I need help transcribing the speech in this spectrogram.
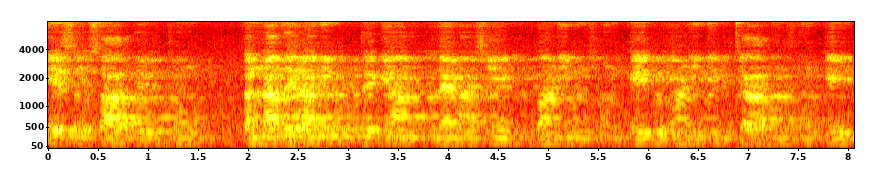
ਇਹ ਸੰਸਾਰ ਦੇ ਵਿੱਚੋਂ ਕੰਨਾਂ ਦੇ ਰਾਹੀਂ ਗੁਰੂ ਗਿਆਨ ਲੈਣਾ ਸੀ। ਬਾਣੀ ਨੂੰ ਸੁਣ ਕੇ, ਗੁਰਬਾਣੀ ਦੇ ਵਿਚਾਰ ਨੂੰ ਸੁਣ ਕੇ।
